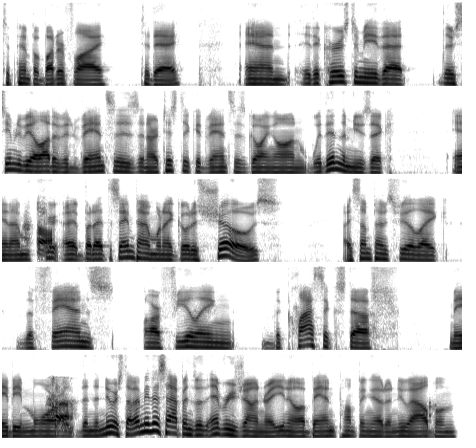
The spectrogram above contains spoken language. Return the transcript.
"To Pimp a Butterfly" today, and it occurs to me that there seem to be a lot of advances and artistic advances going on within the music and I'm cur- uh, but at the same time when I go to shows I sometimes feel like the fans are feeling the classic stuff maybe more than the newer stuff. I mean this happens with every genre, you know, a band pumping out a new album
